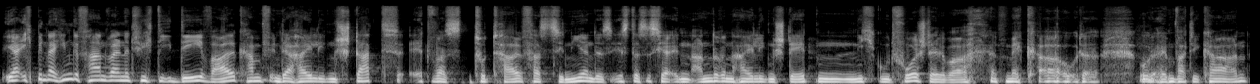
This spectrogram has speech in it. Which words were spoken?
Ja, ich bin da hingefahren, weil natürlich die Idee Wahlkampf in der heiligen Stadt etwas total Faszinierendes ist. Das ist ja in anderen heiligen Städten nicht gut vorstellbar. Mekka oder, oder im Vatikan.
